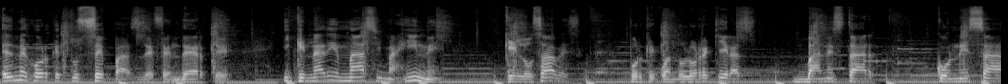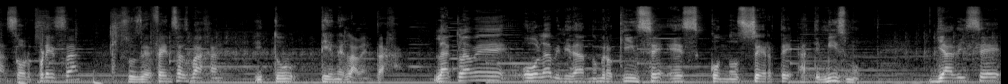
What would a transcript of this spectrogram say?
es mejor que tú sepas defenderte y que nadie más imagine que lo sabes, porque cuando lo requieras van a estar con esa sorpresa sus defensas bajan y tú tienes la ventaja. La clave o la habilidad número 15 es conocerte a ti mismo. Ya dice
